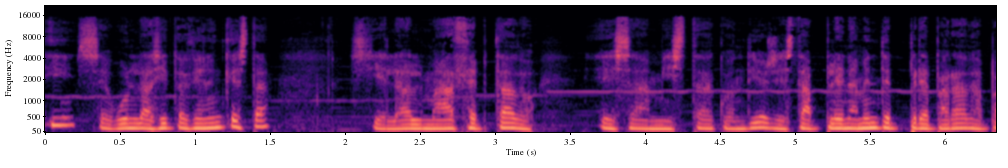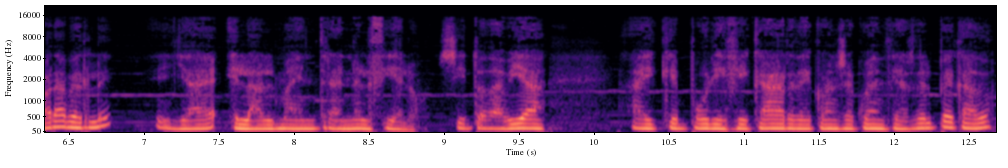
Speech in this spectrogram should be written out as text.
Y según la situación en que está, si el alma ha aceptado esa amistad con Dios y está plenamente preparada para verle, ya el alma entra en el cielo. Si todavía hay que purificar de consecuencias del pecado,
